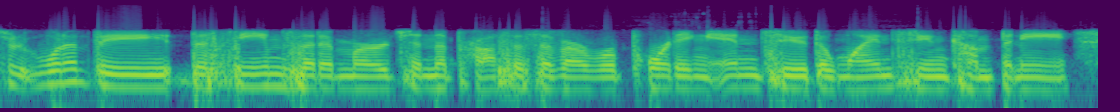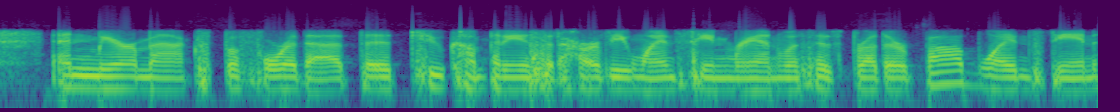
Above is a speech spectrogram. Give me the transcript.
sort of one of the the themes that emerged in the process of our reporting into the Weinstein Company and Miramax before that, the two companies that Harvey Weinstein ran with his brother Bob Weinstein,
